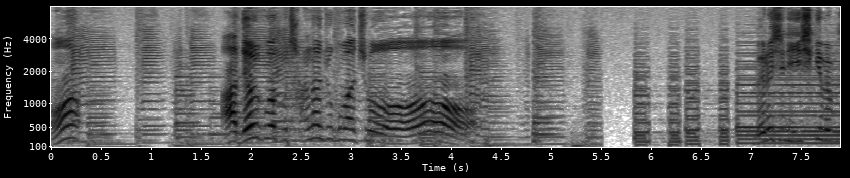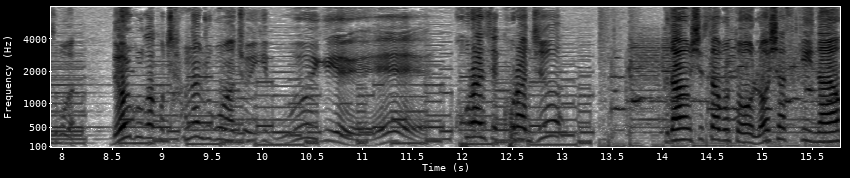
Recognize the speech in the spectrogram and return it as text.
어? 아 내 얼굴 갖고 장난 좀 그만 쳐 메르신이 이 시기 뵙고서 보면 내 얼굴 갖고 장난 좀 그만 쳐 이게 뭐야 이게 코란색 코란즈? 그 다음 14번 또 러시아 스키 있나요?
